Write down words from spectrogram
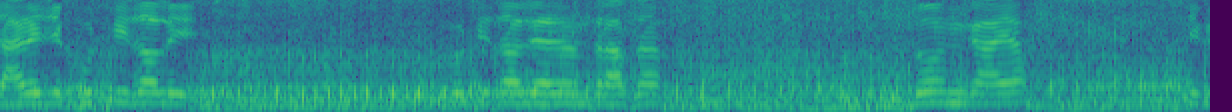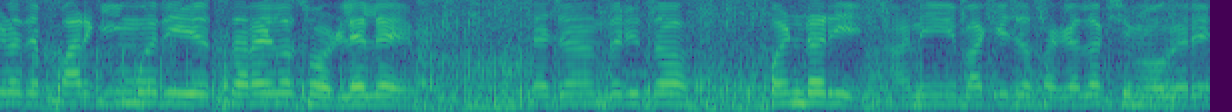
चाऱ्याची कुट्टी चालू आहे कुट्टी चावल्यानंतर आता दोन गाया तिकडे ते पार्किंगमध्ये चरायला सोडलेले आहे. त्याच्यानंतर इथं पंढरी आणि बाकीच्या सगळ्या लक्ष्मी वगैरे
